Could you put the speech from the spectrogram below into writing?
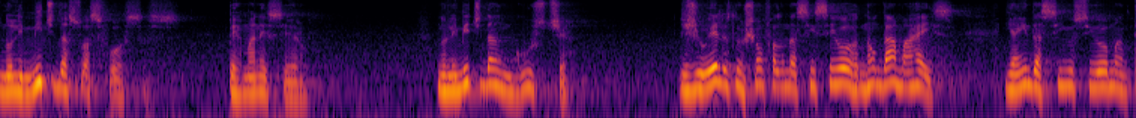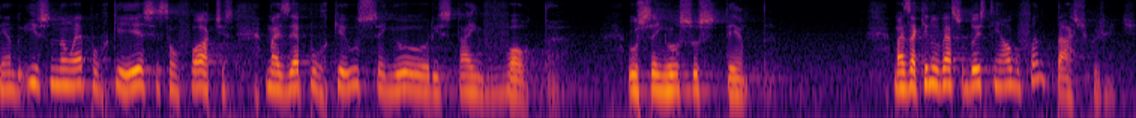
no limite das suas forças, permaneceram. No limite da angústia, de joelhos no chão, falando assim: Senhor, não dá mais. E ainda assim o Senhor mantendo. Isso não é porque esses são fortes, mas é porque o Senhor está em volta. O Senhor sustenta. Mas aqui no verso 2 tem algo fantástico, gente.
